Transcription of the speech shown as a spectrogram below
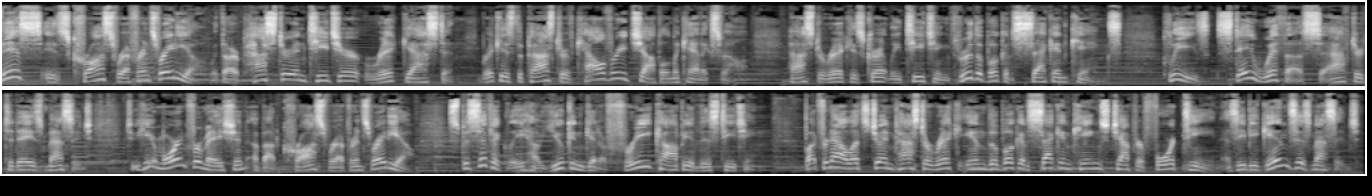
This is Cross Reference Radio with our pastor and teacher, Rick Gaston. Rick is the pastor of Calvary Chapel, Mechanicsville. Pastor Rick is currently teaching through the book of Second Kings. Please stay with us after today's message to hear more information about Cross Reference Radio, specifically how you can get a free copy of this teaching. But for now, let's join Pastor Rick in the book of Second Kings, chapter 14, as he begins his message,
